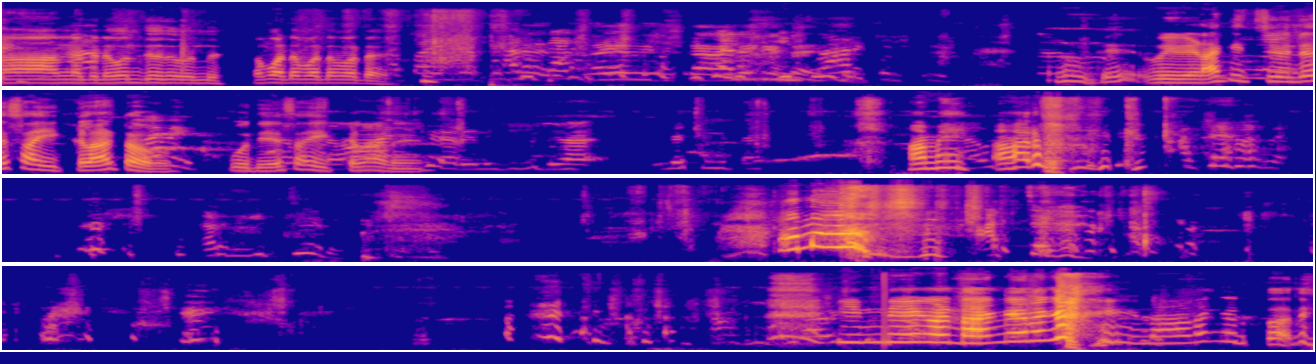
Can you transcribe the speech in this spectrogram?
ആ അങ്ങനെ തന്നെ വന്ന് വന്ന് പോട്ടെ പോട്ടെ പോട്ടെ. ഇത് വീണ കിച്ചുവിന്റെ സൈക്കിളാട്ടോ. പുതിയ സൈക്കിളാണ്. അമ്മേ ആറ് ഇന്നേ കൊണ്ട് അങ്ങനെ നാണം കെടുത്താന്.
